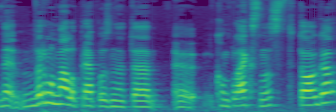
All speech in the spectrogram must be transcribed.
ne, vrlo malo prepoznata e, kompleksnost toga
